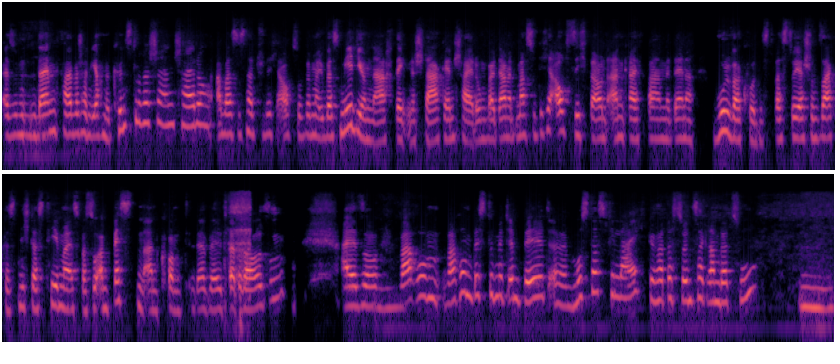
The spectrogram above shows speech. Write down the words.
also in mhm. deinem Fall wahrscheinlich auch eine künstlerische Entscheidung, aber es ist natürlich auch so, wenn man über das Medium nachdenkt, eine starke Entscheidung, weil damit machst du dich ja auch sichtbar und angreifbar mit deiner Vulva-Kunst, was du ja schon sagtest, nicht das Thema ist, was so am besten ankommt in der Welt da draußen. Also mhm. warum, warum bist du mit im Bild? Äh, muss das vielleicht? Gehört das zu Instagram dazu? Mhm.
